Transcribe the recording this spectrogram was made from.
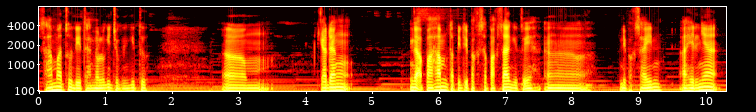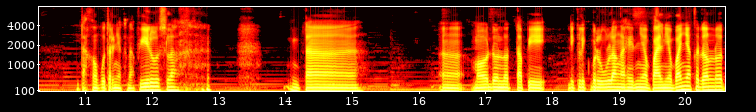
Sama tuh di teknologi juga gitu. Um, kadang nggak paham tapi dipaksa-paksa gitu ya. Uh, dipaksain. Akhirnya entah komputernya kena virus lah. Entah uh, mau download tapi diklik berulang akhirnya filenya banyak ke download.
